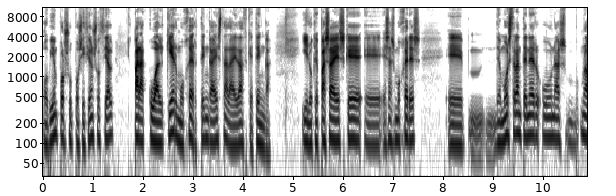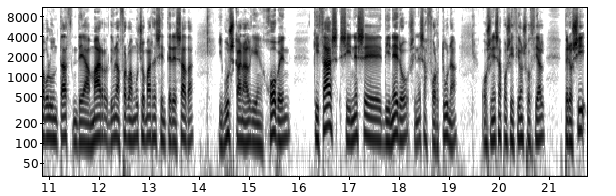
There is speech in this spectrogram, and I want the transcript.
o bien por su posición social, para cualquier mujer, tenga ésta la edad que tenga. Y lo que pasa es que eh, esas mujeres eh, demuestran tener una voluntad de amar de una forma mucho más desinteresada y buscan a alguien joven, quizás sin ese dinero, sin esa fortuna o sin esa posición social, pero sí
